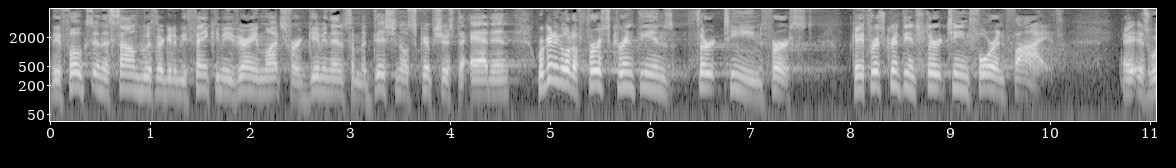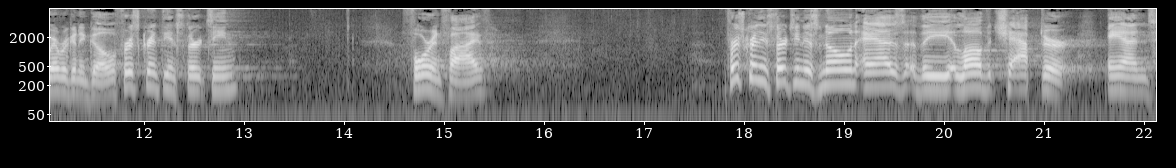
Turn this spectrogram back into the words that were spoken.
the folks in the sound booth are going to be thanking me very much for giving them some additional scriptures to add in. We're going to go to 1 Corinthians 13 first. Okay, 1 Corinthians 13, 4 and 5 is where we're going to go. 1 Corinthians 13, 4 and 5. 1 Corinthians 13 is known as the love chapter. And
